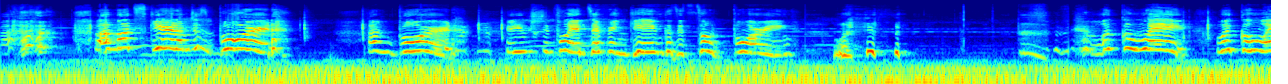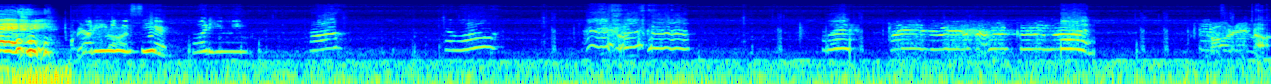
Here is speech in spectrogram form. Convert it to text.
I'm not scared. I'm just bored. I'm bored. You should play a different game because it's so boring. What Look away. Look away. What do you mean he's here? What do you mean? Huh? Hello? what? What is what's going on? Call her name out.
